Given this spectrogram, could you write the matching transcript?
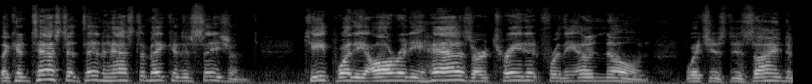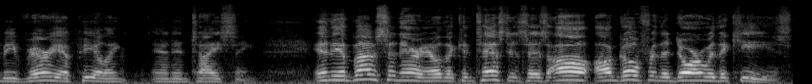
The contestant then has to make a decision keep what he already has or trade it for the unknown, which is designed to be very appealing and enticing. In the above scenario, the contestant says, I'll, I'll go for the door with the keys.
